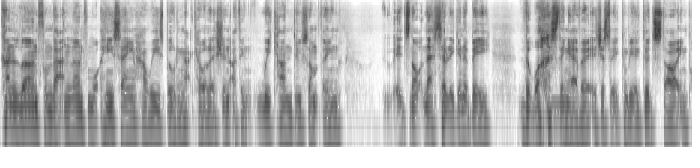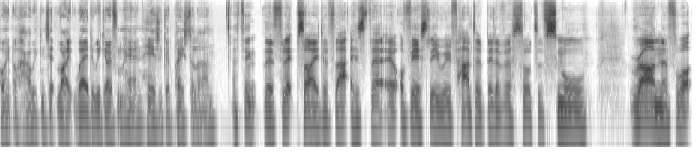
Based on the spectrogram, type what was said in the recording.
kind of learn from that and learn from what he's saying and how he's building that coalition, I think we can do something it's not necessarily going to be the worst thing ever. It's just it can be a good starting point of how we can say, right, where do we go from here? And here's a good place to learn. I think the flip side of that is that uh, obviously we've had a bit of a sort of small run of what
